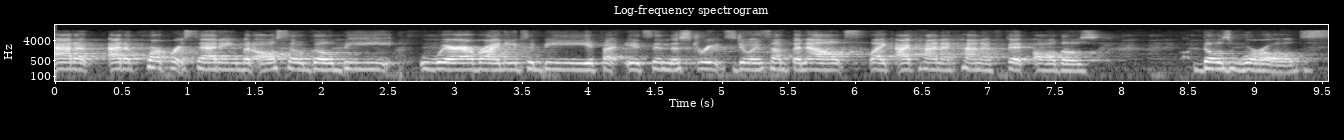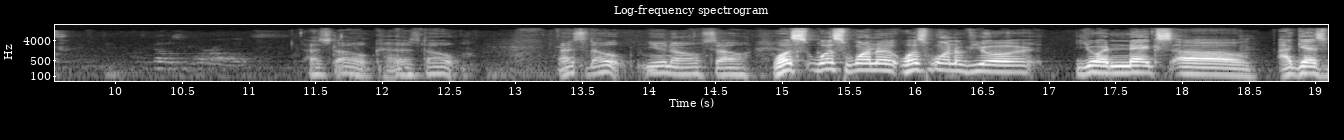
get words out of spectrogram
at a at a corporate setting, but also go be wherever I need to be. If I- it's in the streets doing something else, like I kind of kind of fit all those those worlds. That's dope. That's dope. That's dope. You know, so What's what's one of what's one of your your next uh I guess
